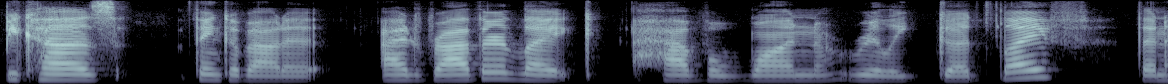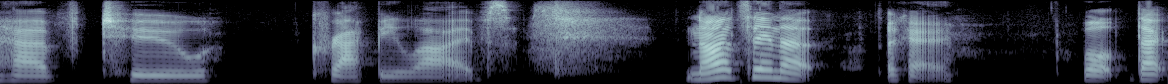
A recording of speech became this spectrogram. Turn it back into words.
because think about it. I'd rather like have one really good life than have two crappy lives. Not saying that okay. Well, that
